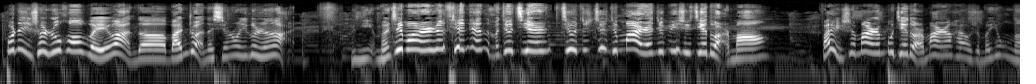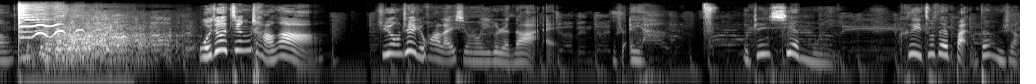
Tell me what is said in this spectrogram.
不是，你说如何委婉的、婉转的形容一个人矮？你们这帮人就天天怎么就接人，就就就就骂人，就必须揭短吗？反也是骂人不揭短，骂人还有什么用呢？我就经常啊，就用这句话来形容一个人的矮。我说：哎呀，我真羡慕你，可以坐在板凳上。”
